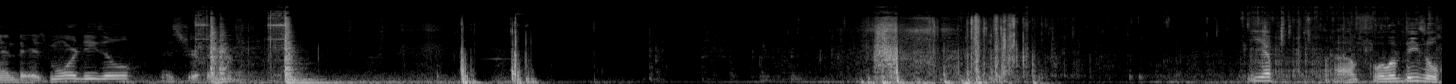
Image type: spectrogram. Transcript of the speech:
And there's more diesel that's dripping. Yep, I'm full of diesel.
